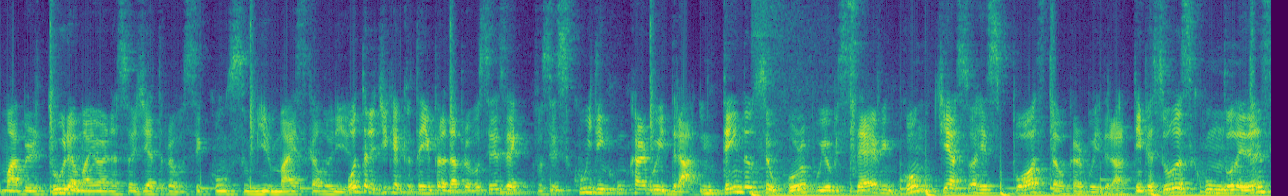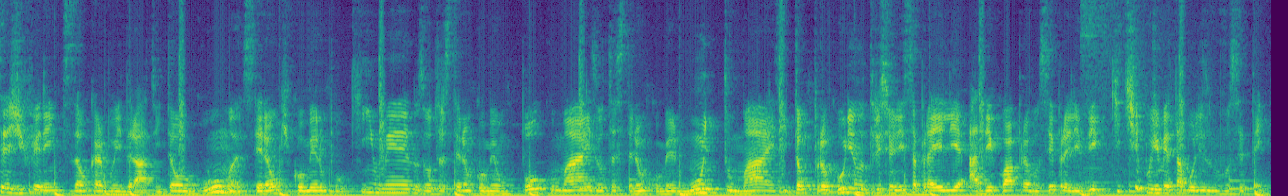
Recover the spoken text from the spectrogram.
uma abertura maior na sua dieta para você consumir mais calorias. Outra dica que eu tenho para dar para vocês é que vocês cuidem com carboidrato entenda o seu corpo e observem como que é a sua resposta ao carboidrato. Tem pessoas com tolerâncias diferentes ao carboidrato, então algumas terão que comer um pouquinho menos, outras terão que comer um pouco mais, outras terão que comer muito mais. Então procure um nutricionista para ele adequar para você, para ele ver que tipo de metabolismo você tem,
